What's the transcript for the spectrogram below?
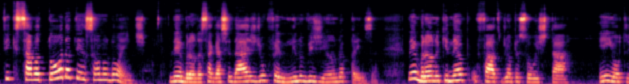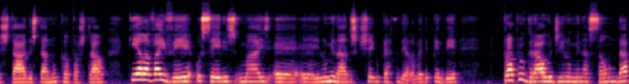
fixava toda a atenção no doente, lembrando a sagacidade de um felino vigiando a presa. Lembrando que nem o fato de uma pessoa estar em outro estado, estar no campo astral, que ela vai ver os seres mais é, é, iluminados que chegam perto dela. Vai depender do próprio grau de iluminação da,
